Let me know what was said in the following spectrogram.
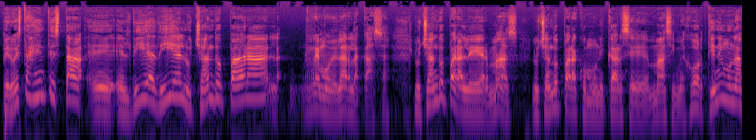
Pero esta gente está eh, el día a día luchando para remodelar la casa, luchando para leer más, luchando para comunicarse más y mejor. Tienen una,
